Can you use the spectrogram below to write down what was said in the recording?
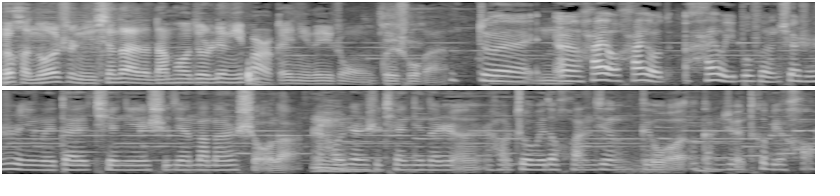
有很多是你现在的男朋友就是另一半给你的一种归属感。对，嗯嗯、还有还有还有一部分确实是因为在天津时间慢慢熟了，然后嗯认识天津的人，然后周围的环境给我感觉特别好。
